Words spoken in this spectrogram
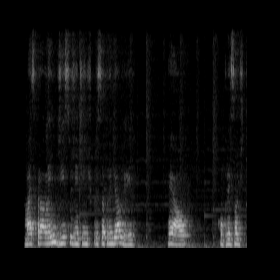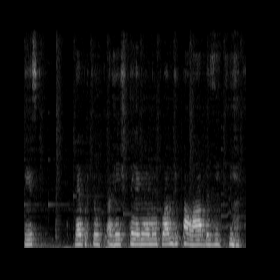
mas para além disso, gente, a gente precisa aprender a ler, real, compreensão de texto, né? Porque a gente tem ali um amontoado de palavras e que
